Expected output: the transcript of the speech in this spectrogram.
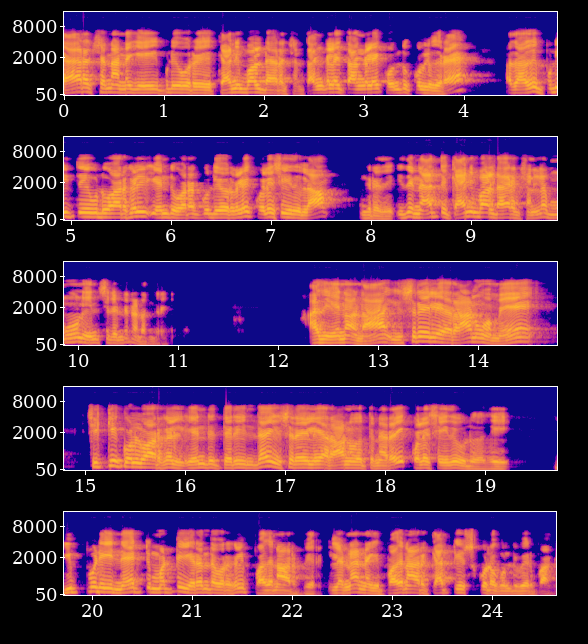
டைரக்ஷன் அன்னைக்கு இப்படி ஒரு கேனிபால் டைரக்ஷன் தங்களை தாங்களே கொண்டு கொள்ளுகிற அதாவது பிடித்து விடுவார்கள் என்று வரக்கூடியவர்களை கொலை செய்துலாம்ங்கிறது. இது நேற்று கேனிபால் டைரக்ஷனில் மூணு இன்சிடென்ட் நடந்திருக்கு. அது என்னன்னா இஸ்ரேலிய இராணுவமே சிக்கிக் கொள்வார்கள் என்று தெரிந்த இஸ்ரேலிய இராணுவத்தினரை கொலை செய்து விடுவது. இப்படி நேற்று மட்டும் இறந்தவர்கள் பதினாறு பேர். இல்லைன்னா இன்னைக்கு பதினாறு கேப்டிவ்ஸ் கூட கொண்டு போயிருப்பாங்க.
